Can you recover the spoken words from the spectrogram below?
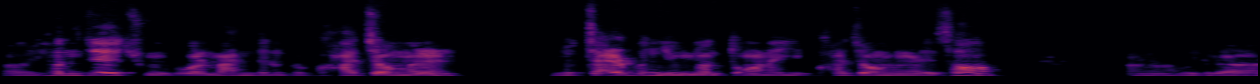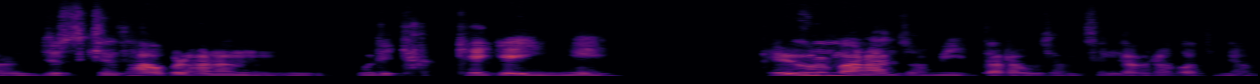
어, 현재 중국을 만드는 그 과정을 이 짧은 6년 동안의 이 과정에서 어, 우리가 뉴스킨 사업을 하는 우리 각 개개인이 배울 만한 점이 있다라고 저는 생각을 하거든요.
